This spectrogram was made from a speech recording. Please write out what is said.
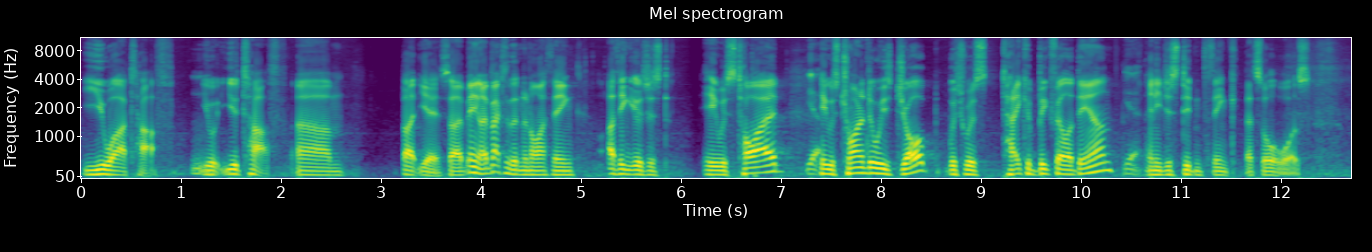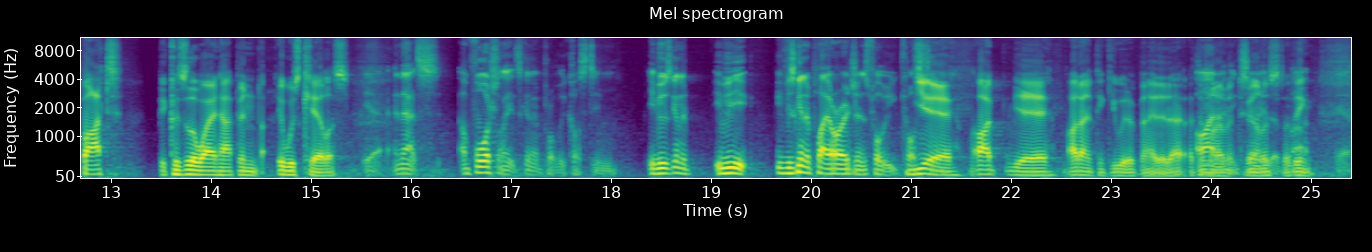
you are tough. You you're tough. Um, but yeah, so anyway, back to the Nanai thing. I think it was just he was tired. Yeah. He was trying to do his job, which was take a big fella down. Yeah. And he just didn't think that's all it was. But because of the way it happened, it was careless. Yeah, and that's unfortunately it's going to probably cost him if he was going to if he if he's going to play Origin, it's probably cost him. Yeah, I yeah, I don't think he would have made it at, at the I moment. To be so honest, either, I think yeah,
